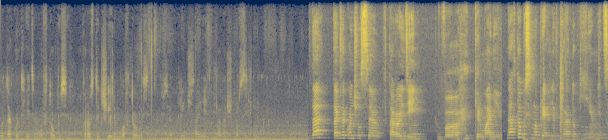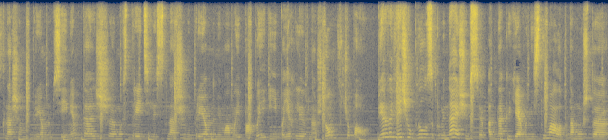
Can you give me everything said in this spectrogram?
Вот так вот едем в автобусе. Просто чилим в автобусе. Все, три часа едем до нашего семьи. Да, так закончился второй день в Германии. На автобусе мы приехали в городок Хемниц к нашим приемным семьям. Дальше мы встретились с нашими приемными мамой и папой и поехали в наш дом в Чопау. Первый вечер был запоминающимся, однако я его не снимала, потому что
